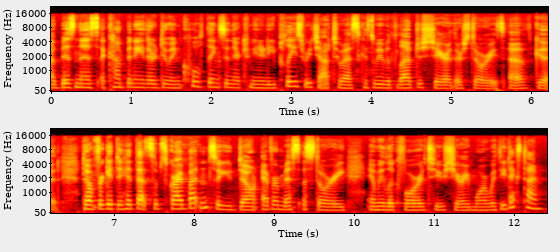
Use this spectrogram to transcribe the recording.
a business, a company they're doing cool things in their community, please reach out to us because we would love to share their stories of good. Don't forget to hit that subscribe button so you don't ever miss a story. And we look forward to sharing more with you next time.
